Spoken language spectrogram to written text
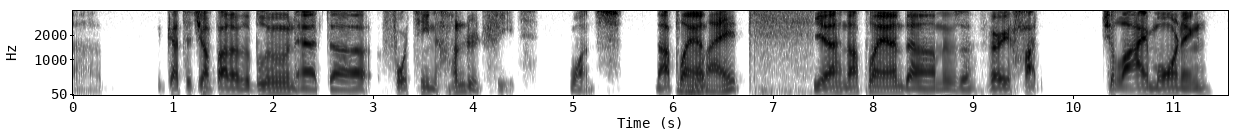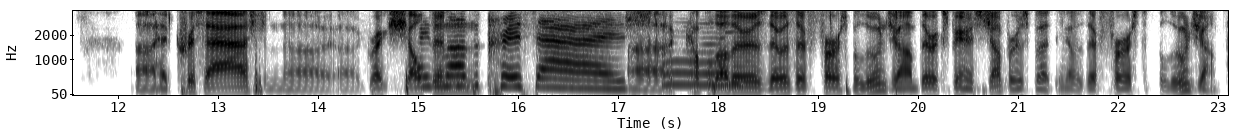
uh, got to jump out of the balloon at 1400 uh, feet once. Not planned. What? Yeah, not planned. Um, it was a very hot July morning. Uh, had Chris Ash and uh, uh, Greg Shelton. I love Chris Ash. Uh, a couple others. There was their first balloon jump. They're experienced jumpers, but you know it was their first balloon jump,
